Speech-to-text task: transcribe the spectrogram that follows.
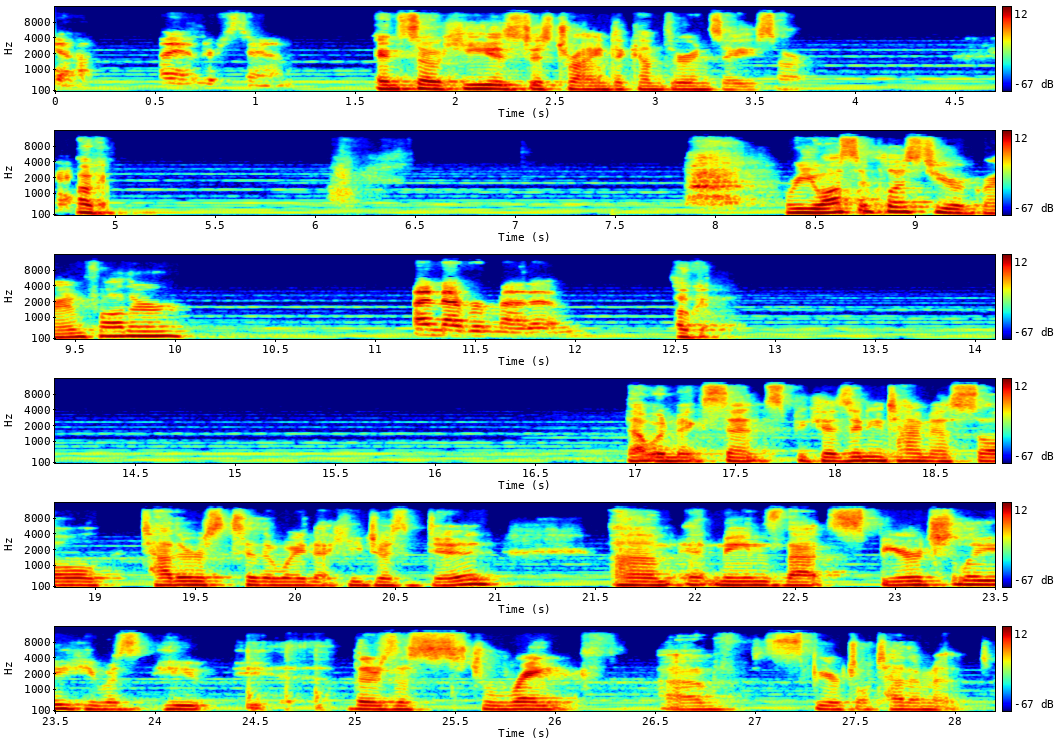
Yeah, I understand. And so he is just trying to come through and say he's sorry. Okay. Were you also close to your grandfather? I never met him. Okay. that would make sense because anytime a soul tethers to the way that he just did, um, it means that spiritually he was he, he there's a strength of spiritual tetherment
